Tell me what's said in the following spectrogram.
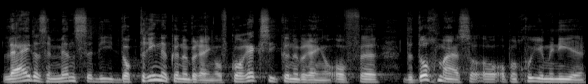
leiders en mensen die doctrine kunnen brengen, of correctie kunnen brengen, of uh, de dogma's op een goede manier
